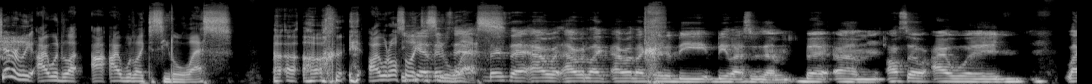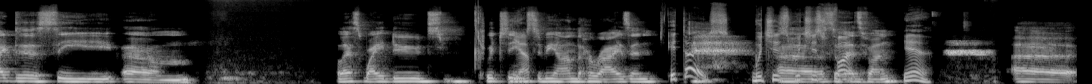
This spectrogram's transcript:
generally, I would like I would like to see less uh, uh, uh I would also like yeah, to see that, less. There's that. I would. I would like. I would like there to be be less of them. But um, also, I would like to see um, less white dudes, which seems yep. to be on the horizon. It does, which is which is uh, so fun. That's fun. Yeah. Uh,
